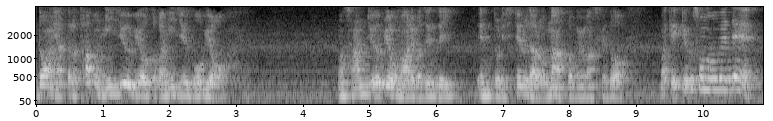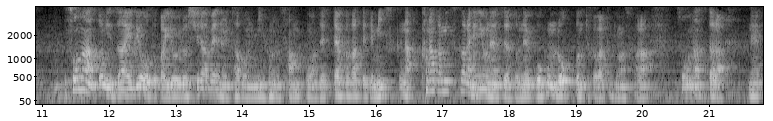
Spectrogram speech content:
ドンやったら多分20秒とか25秒。まあ、30秒もあれば全然エントリーしてるだろうなと思いますけど、まあ、結局その上でその後に材料とかいろいろ調べるのに多分2分3分は絶対かかってて見つなかなか見つからへんようなやつだとね5分6分ってかかってきますからそうなったらね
